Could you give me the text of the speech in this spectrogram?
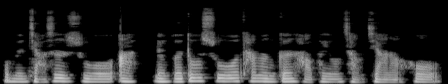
我们假设说啊，两个都说他们跟好朋友吵架，然后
